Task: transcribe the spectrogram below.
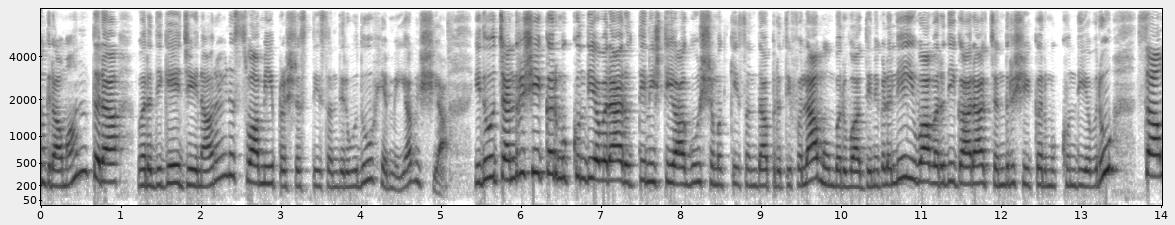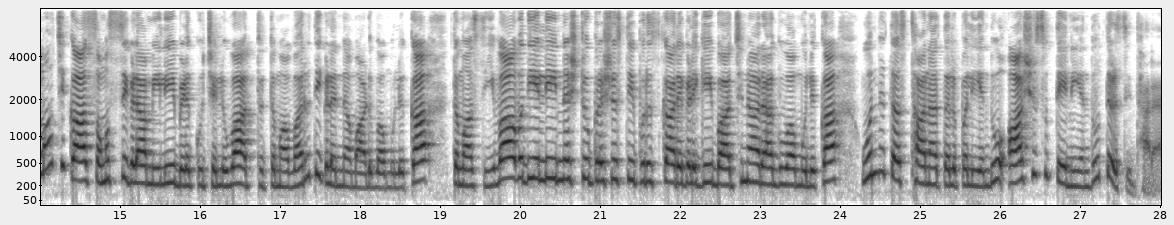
ಗ್ರಾಮಾಂತರ ವರದಿಗೆ ಜೆ ನಾರಾಯಣಸ್ವಾಮಿ ಪ್ರಶಸ್ತಿ ಸಂದಿರುವುದು ಹೆಮ್ಮೆಯ ವಿಷಯ. ಇದು ಚಂದ್ರಶೇಖರ್ ಮುಕ್ಕುಂದಿಯವರ ವೃತ್ತಿನಿಷ್ಠೆ ಹಾಗೂ ಶ್ರಮಕ್ಕೆ ಸಂದ ಪ್ರತಿಫಲ ಮುಂಬರುವ ದಿನಗಳಲ್ಲಿ ಯುವ ವರದಿಗಾರ ಚಂದ್ರಶೇಖರ್ ಮುಖುಂದಿ ಅವರು ಸಾಮಾಜಿಕ ಸಮಸ್ಯೆಗಳ ಮೇಲೆ ಬೆಳಕು ಚೆಲ್ಲುವ ಅತ್ಯುತ್ತಮ ವರದಿಗಳನ್ನು ಮಾಡುವ ಮೂಲಕ ತಮ್ಮ ಸೇವಾ ಅವಧಿಯಲ್ಲಿ ಇನ್ನಷ್ಟು ಪ್ರಶಸ್ತಿ ಪುರಸ್ಕಾರಗಳಿಗೆ ಭಾಜನರಾಗುವ ಮೂಲಕ ಉನ್ನತ ಸ್ಥಾನ ತಲುಪಲಿ ಎಂದು ಆಶಿಸುತ್ತೇನೆ ಎಂದು ತಿಳಿಸಿದ್ದಾರೆ.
